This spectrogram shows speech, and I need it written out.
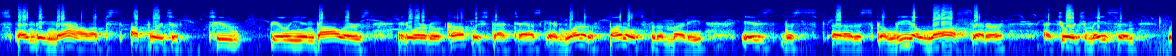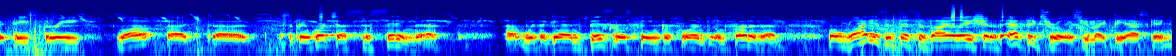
spending now up, upwards of two billion dollars in order to accomplish that task. And one of the funnels for the money is the uh, the Scalia Law Center at George Mason, with these three law uh, uh, Supreme Court justices sitting there, uh, with again business being performed in front of them. Well, why isn't this a violation of ethics rules, you might be asking?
